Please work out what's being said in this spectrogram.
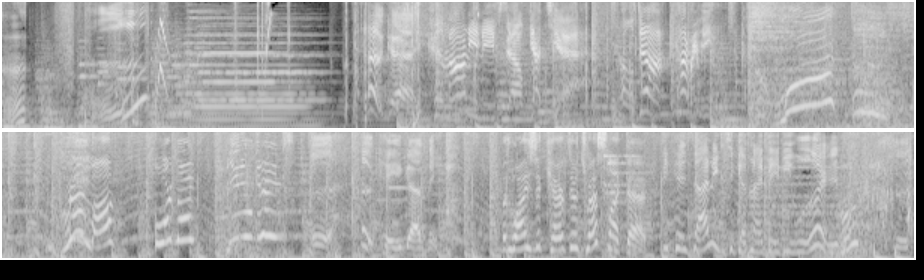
huh? Okay, you got me. But why is the character dressed like that? Because I need to get my baby warm. Huh?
